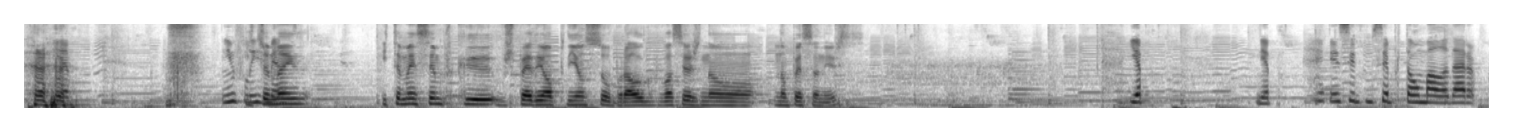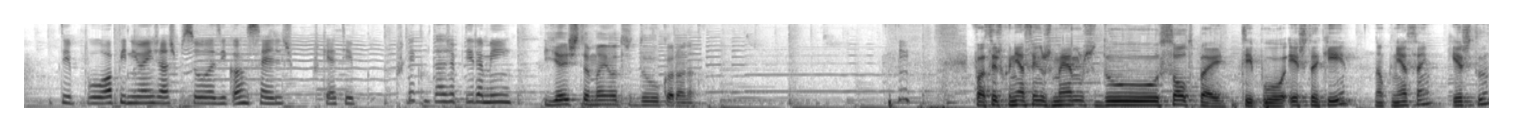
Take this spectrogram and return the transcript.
yep. E Infelizmente. também, e também sempre que vos pedem opinião sobre algo, vocês não, não pensam nisto? Yep. Yep. Eu sinto-me sempre tão mal a dar tipo opiniões às pessoas e conselhos, porque é tipo, porquê que me estás a pedir a mim? E eis também outro do Corona. Vocês conhecem os memes do Salt Bay? Tipo, este aqui, não conhecem? Este?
